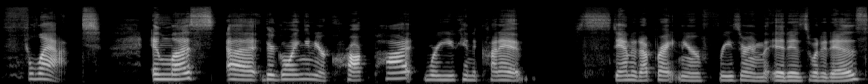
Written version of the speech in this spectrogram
flat unless uh, they're going in your crock pot where you can kind of stand it upright in your freezer and it is what it is.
